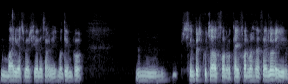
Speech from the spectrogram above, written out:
varias versiones al mismo tiempo. Mm, siempre he escuchado for- que hay formas de hacerlo y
